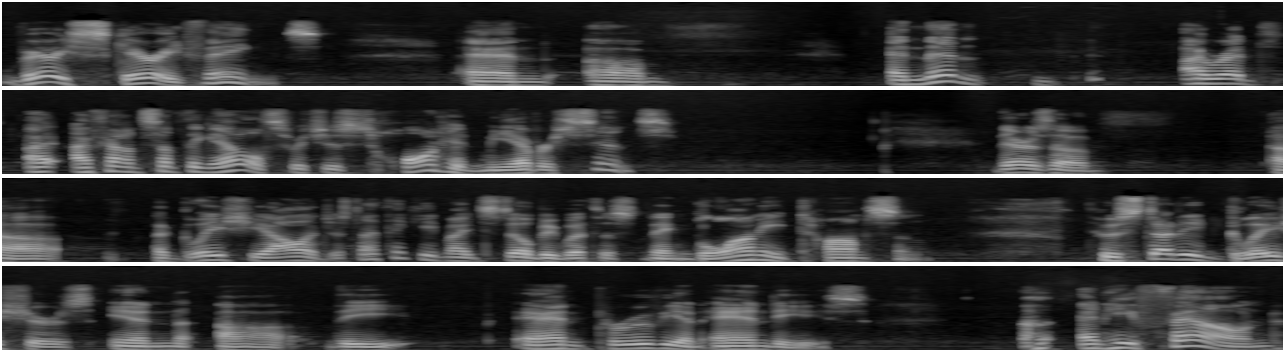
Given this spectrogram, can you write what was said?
very scary things. And um, and then I read I, I found something else which has haunted me ever since. There's a uh, a glaciologist, I think he might still be with us, named Lonnie Thompson, who studied glaciers in uh, the and Peruvian Andes, and he found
